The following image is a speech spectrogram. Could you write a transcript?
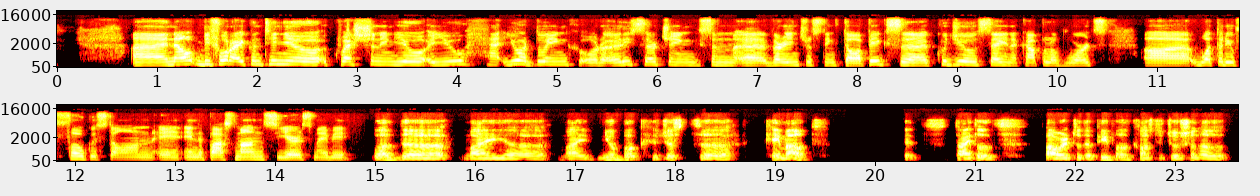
Uh, now, before I continue questioning you, you you are doing or uh, researching some uh, very interesting topics. Uh, could you say in a couple of words uh, what are you focused on in, in the past months, years, maybe? Well, the my uh, my new book just came out. It's titled "Power to the People: Constitutional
